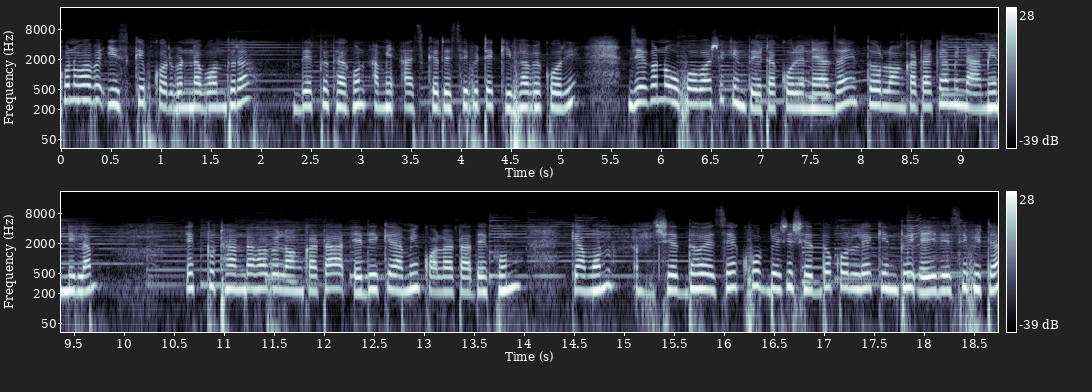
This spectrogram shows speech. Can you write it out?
কোনোভাবে স্কিপ করবেন না বন্ধুরা। দেখতে থাকুন আমি আজকের রেসিপিটা কীভাবে করি। যে কোনো উপবাসে কিন্তু এটা করে নেওয়া যায়। তো লঙ্কাটাকে আমি নামিয়ে নিলাম। একটু ঠান্ডা হবে লঙ্কাটা। আর এদিকে আমি কলাটা দেখুন কেমন সেদ্ধ হয়েছে। খুব বেশি সেদ্ধ করলে কিন্তু এই রেসিপিটা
